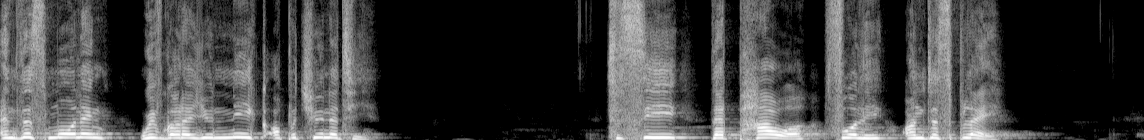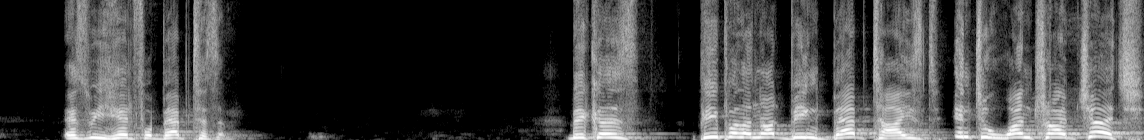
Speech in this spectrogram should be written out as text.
And this morning, we've got a unique opportunity to see that power fully on display as we head for baptism. Because people are not being baptized into one tribe church.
